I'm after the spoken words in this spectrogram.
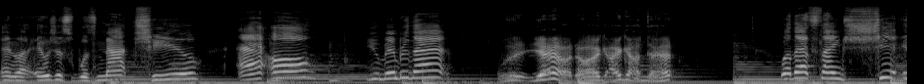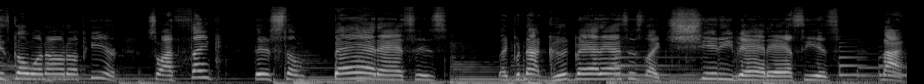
and like it was just was not chill at all. You remember that? Well, yeah, no, I, I got that. Well, that same shit is going on up here. So I think there's some badasses, like, but not good badasses, like shitty badasses, like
